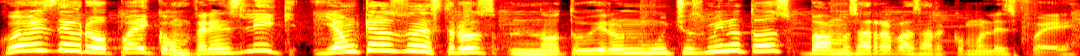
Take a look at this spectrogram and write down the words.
Jueves de Europa y Conference League, y aunque los nuestros no tuvieron muchos minutos, vamos a repasar cómo les fue.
